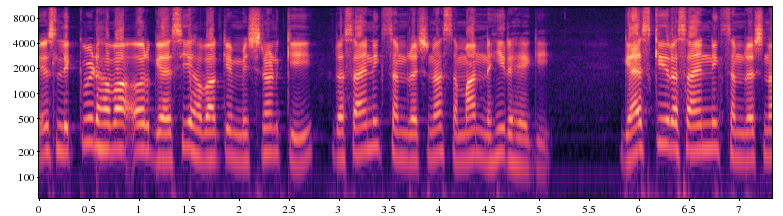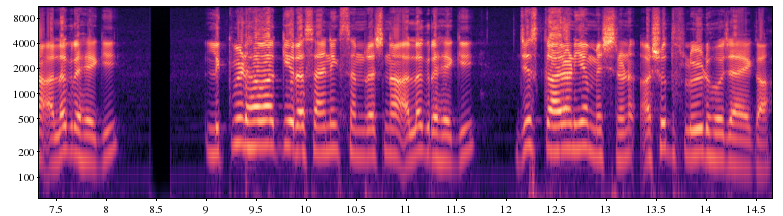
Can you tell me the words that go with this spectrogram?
इस लिक्विड हवा और गैसीय हवा के मिश्रण की रासायनिक संरचना समान नहीं रहेगी। गैस की रासायनिक संरचना अलग रहेगी। लिक्विड हवा की रासायनिक संरचना अलग रहेगी, जिस कारण यह मिश्रण अशुद्ध फ्लूइड हो जाएगा।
